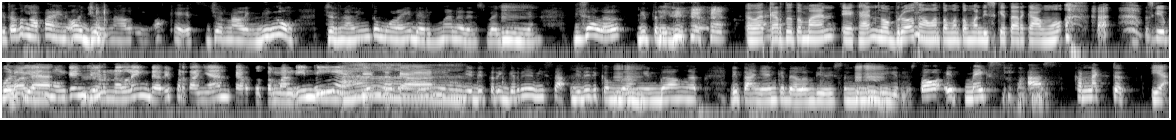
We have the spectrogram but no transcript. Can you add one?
kita tuh ngapain? Oh journaling. Oke, okay, it's journaling. Bingung. Journaling tuh mulainya dari mana dan sebagainya. Hmm. Bisa loh diterima. Lewat kartu teman ya kan? Ngobrol sama teman-teman di sekitar kamu. Meskipun Bahkan via mungkin journaling dari pertanyaan kartu teman ini iya, gitu kan. iya, jadi triggernya bisa. Jadi dikembangin mm. banget. Ditanyain ke dalam diri sendiri mm. gitu. So it makes us connected. Ya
